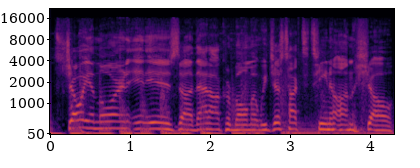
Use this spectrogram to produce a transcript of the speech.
It's Joey and Lauren. It is uh, that awkward moment. We just talked to Tina on the show.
